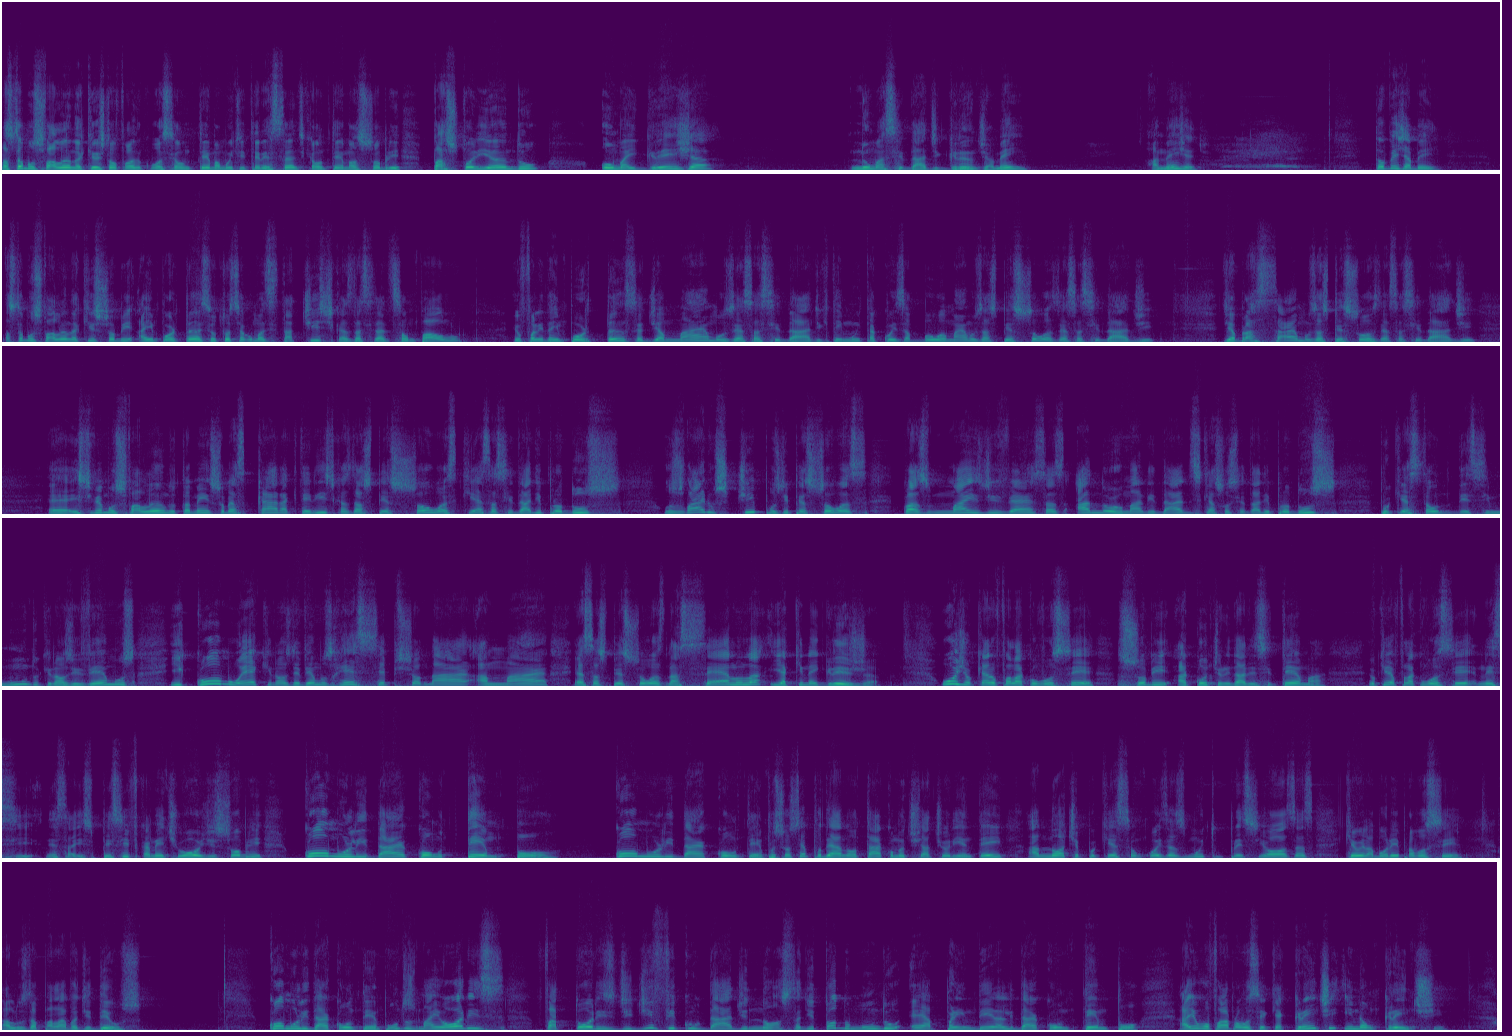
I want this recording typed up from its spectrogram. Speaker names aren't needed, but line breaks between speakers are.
Nós estamos falando aqui, eu estou falando com você um tema muito interessante, que é um tema sobre pastoreando uma igreja numa cidade grande. Amém? Amém, gente? Então veja bem, nós estamos falando aqui sobre a importância, eu trouxe algumas estatísticas da cidade de São Paulo. Eu falei da importância de amarmos essa cidade, que tem muita coisa boa, amarmos as pessoas dessa cidade, de abraçarmos as pessoas dessa cidade é, estivemos falando também sobre as características das pessoas que essa cidade produz, os vários tipos de pessoas com as mais diversas anormalidades que a sociedade produz, por questão desse mundo que nós vivemos, e como é que nós devemos recepcionar, amar essas pessoas na célula e aqui na igreja. Hoje eu quero falar com você sobre a continuidade desse tema eu queria falar com você nesse, nessa especificamente hoje sobre como lidar com o tempo. Como lidar com o tempo. Se você puder anotar, como eu já te orientei, anote porque são coisas muito preciosas que eu elaborei para você, à luz da palavra de Deus. Como lidar com o tempo? Um dos maiores fatores de dificuldade nossa, de todo mundo, é aprender a lidar com o tempo. Aí eu vou falar para você que é crente e não crente.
